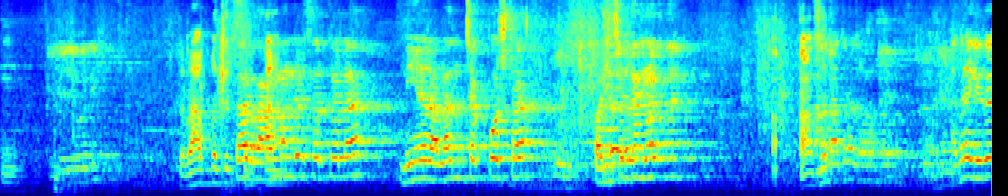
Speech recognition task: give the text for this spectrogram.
ಹ್ಞೂ ರಾಮ ಮಂದಿರ sir Rama Mandira circle near Aland check post ಹಾಂ ಸರ್. ಅದ್ರಾಗ ಇದೆ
